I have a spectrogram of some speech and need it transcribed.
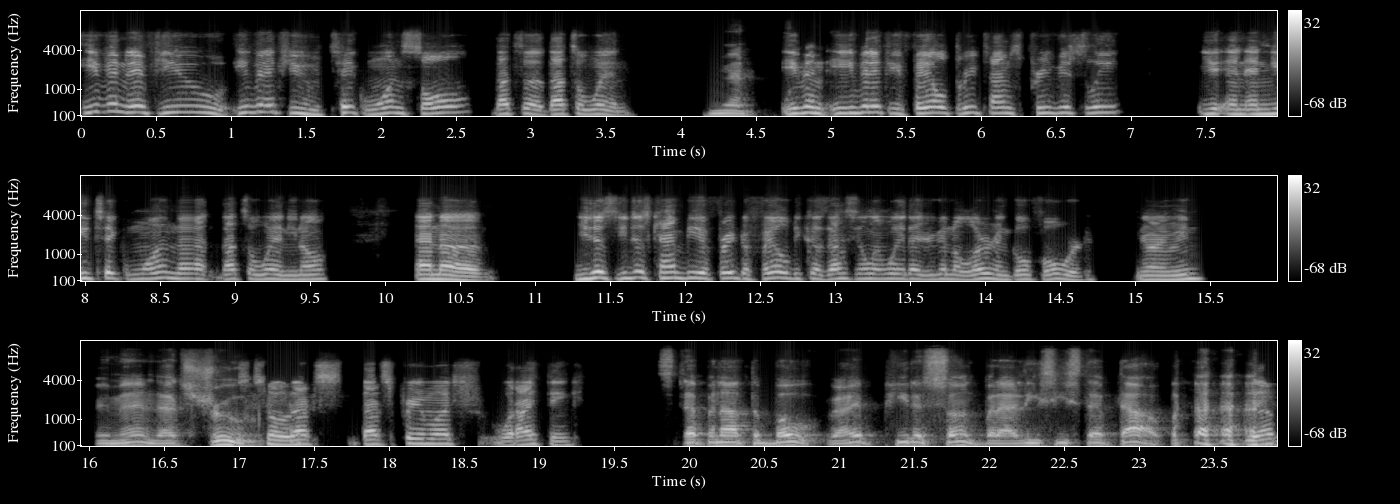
even if you even if you take one soul, that's a that's a win. Yeah. Even even if you failed three times previously, you and, and you take one, that that's a win, you know. And uh you just you just can't be afraid to fail because that's the only way that you're gonna learn and go forward. You know what I mean? Amen. That's true. So that's that's pretty much what I think. Stepping out the boat, right? Peter sunk, but at least he stepped out. yep.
